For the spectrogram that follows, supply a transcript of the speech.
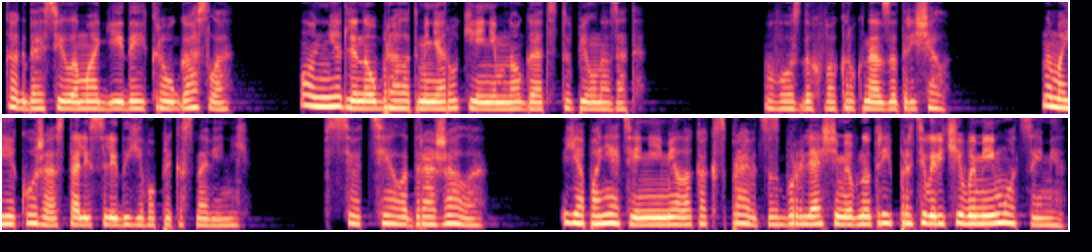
Когда сила магии Дейкра угасла, он медленно убрал от меня руки и немного отступил назад. Воздух вокруг нас затрещал. На моей коже остались следы его прикосновений. Всё тело дрожало. Я понятия не имела, как справиться с бурлящими внутри противоречивыми эмоциями.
